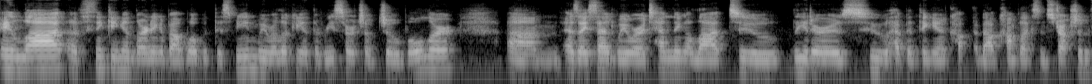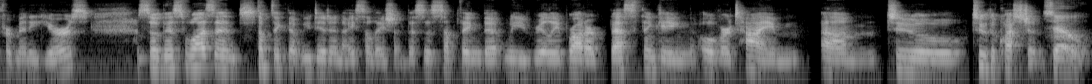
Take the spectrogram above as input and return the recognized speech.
a lot of thinking and learning about what would this mean. We were looking at the research of Jo Boaler. Um, as I said, we were attending a lot to leaders who have been thinking about complex instruction for many years. So this wasn't something that we did in isolation. This is something that we really brought our best thinking over time um, to to the question. So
